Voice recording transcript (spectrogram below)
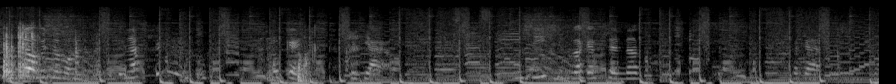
To by to mohli. Ne? OK. Teď já jo. Musíš si to také předat. Také. Musíš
